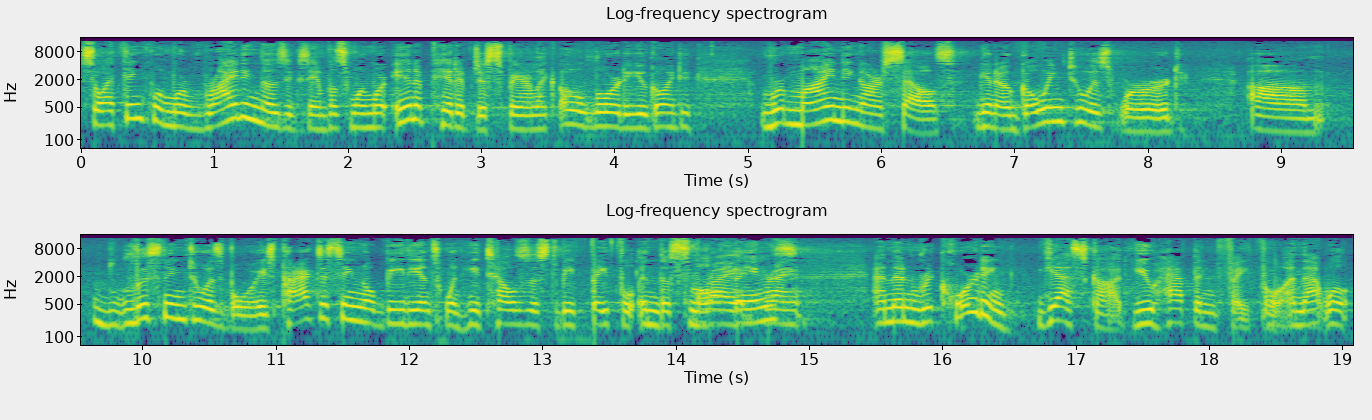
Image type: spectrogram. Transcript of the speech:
So I think when we're writing those examples, when we're in a pit of despair, like, oh Lord, are you going to? Reminding ourselves, you know, going to His Word. Um, listening to his voice, practicing obedience when he tells us to be faithful in the small right, things. Right and then recording, yes, God, you have been faithful, and that will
